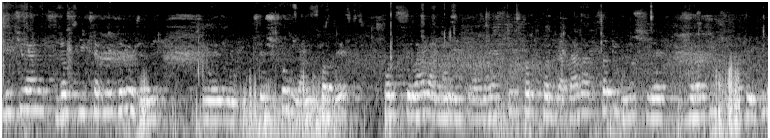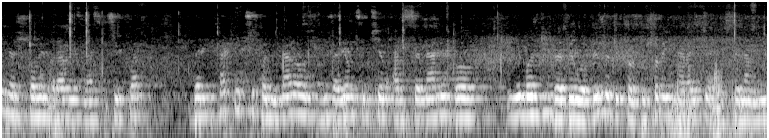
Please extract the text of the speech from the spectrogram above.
śledziłam z rozliczenia drużyn y, czy szkół jankowych, podsyłała nam adresy, podpowiadała, co powinniśmy zrobić, aby inne szkoły brały z nas przykład. Delikatnie przypominała o zbliżającym się arsenale, bo niemożliwe byłoby, żeby Kolbuszowej na rajdzie arsenał nie.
